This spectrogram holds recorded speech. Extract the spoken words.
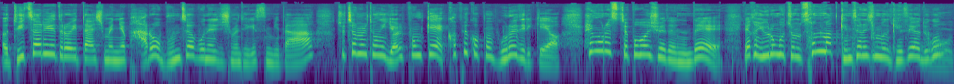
어, 뒷자리에 들어있다 하시면요 바로 문자 보내주시면 되겠습니다. 추첨을 통해 10분께 커피 쿠폰 보내드릴게요. 행운의 숫자 뽑아주셔야 되는데 약간 이런 거 좀 손맛 괜찮으신 분 계세요 누구? 어,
